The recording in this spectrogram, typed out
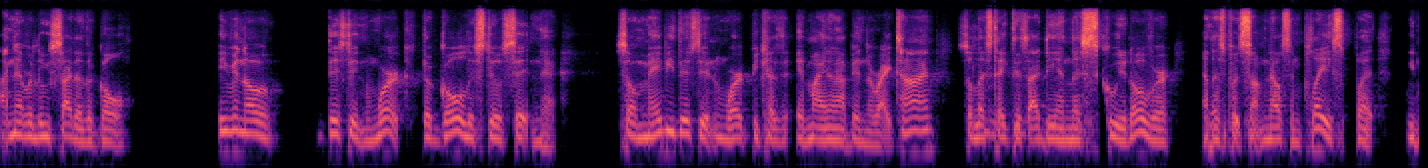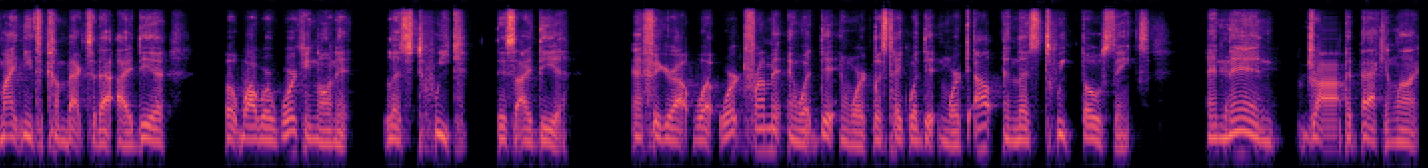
i never lose sight of the goal even though this didn't work the goal is still sitting there so maybe this didn't work because it might not have been the right time so let's take this idea and let's scoot it over and let's put something else in place but we might need to come back to that idea but while we're working on it let's tweak this idea and figure out what worked from it and what didn't work. Let's take what didn't work out and let's tweak those things and okay. then drop it back in line.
